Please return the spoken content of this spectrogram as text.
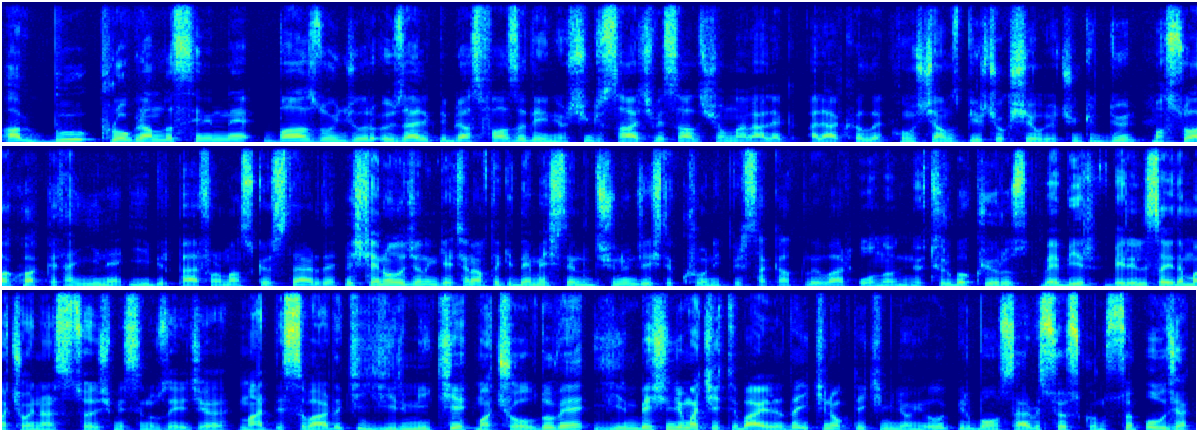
Abi bu programda seninle bazı oyunculara özellikle biraz fazla değiniyoruz. Çünkü sağ içi ve sağ dışı onlarla alak- alakalı konuşacağımız birçok şey oluyor. Çünkü dün Masuaku hakikaten yine iyi bir performans gösterdi. Ve Şenol Hoca'nın geçen haftaki demeçlerini düşününce işte kronik bir sakatlığı var. Ona nötr bakıyoruz ve bir belirli sayıda maç oynarsa sözleşmesinin uzayacağı maddesi vardı ki 22 maç oldu ve 25. maç itibariyle de 2.2 milyon euroluk bir bonservis söz konusu olacak.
